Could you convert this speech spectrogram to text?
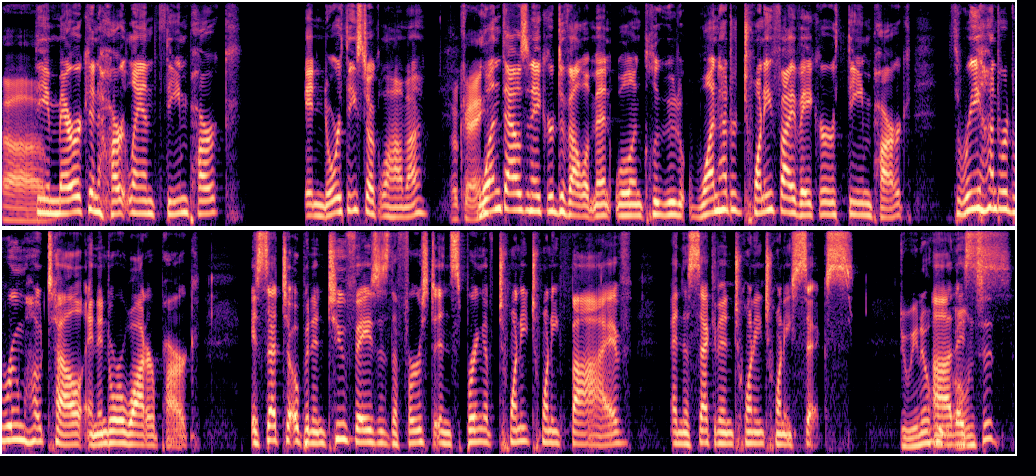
Uh, the American Heartland Theme Park in Northeast Oklahoma. Okay. 1,000 acre development will include 125 acre theme park, 300 room hotel, and indoor water park. Is set to open in two phases. The first in spring of 2025, and the second in 2026. do we know who Uh, owns it?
